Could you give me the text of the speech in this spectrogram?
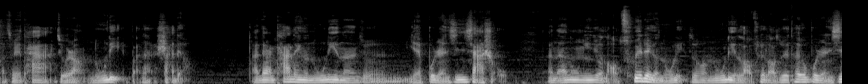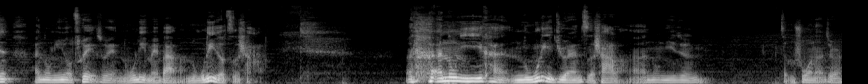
啊，所以他就让奴隶把他杀掉啊！但是他那个奴隶呢，就也不忍心下手啊！安东尼就老催这个奴隶，最后奴隶老催老催，他又不忍心，安东尼又催，所以奴隶没办法，奴隶就自杀了。安东尼一看奴隶居然自杀了！安东尼就怎么说呢？就是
